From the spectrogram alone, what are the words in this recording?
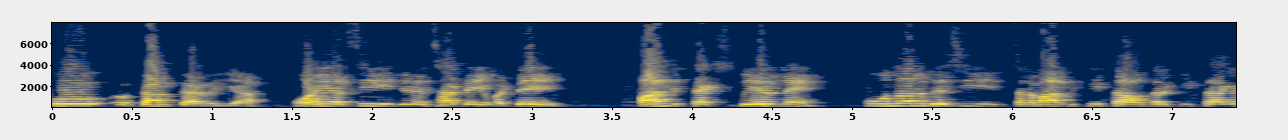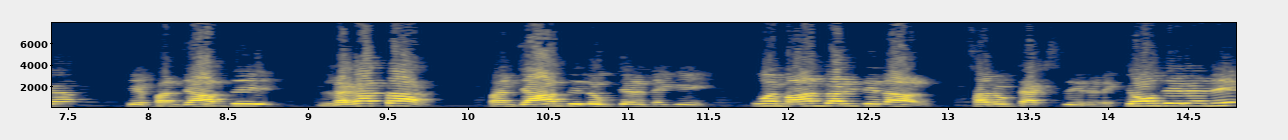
ਉਹ ਕੰਮ ਕਰ ਰਹੀ ਆ। ਹੁਣ ਅਸੀਂ ਜਿਹੜੇ ਸਾਡੇ ਵੱਡੇ ਪੰਜ ਟੈਕਸ ਪੇਅਰ ਨੇ, ਉਹਨਾਂ ਨੂੰ ਵੀ ਅਸੀਂ ਸਨਮਾਨਿਤ ਕੀਤਾ ਆਨਰ ਕੀਤਾਗਾ ਕਿ ਪੰਜਾਬ ਦੇ ਲਗਾਤਾਰ ਪੰਜਾਬ ਦੇ ਲੋਕ ਜਿਹੜੇ ਨੇਗੇ, ਉਹ ਇਮਾਨਦਾਰੀ ਦੇ ਨਾਲ ਸਾਨੂੰ ਟੈਕਸ ਦੇ ਰਹੇ ਨੇ। ਕਿਉਂ ਦੇ ਰਹੇ ਨੇ?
